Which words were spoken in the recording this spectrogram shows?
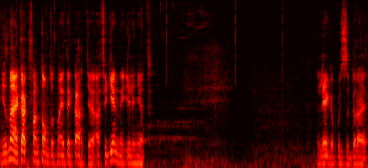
Не знаю, как фантом тут на этой карте, офигенный или нет. Лего пусть забирает.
